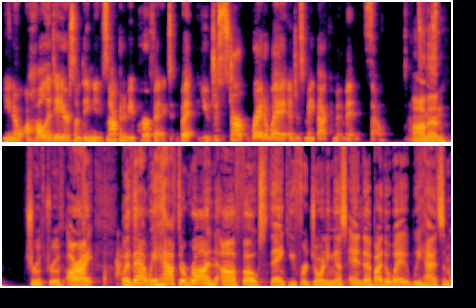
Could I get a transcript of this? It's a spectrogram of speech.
you know, a holiday or something. It's not going to be perfect, but you just start right away and just make that commitment. So, Amen. Truth, truth. All right. With that, we have to run. Uh, folks, thank you for joining us. And uh, by the way, we had some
